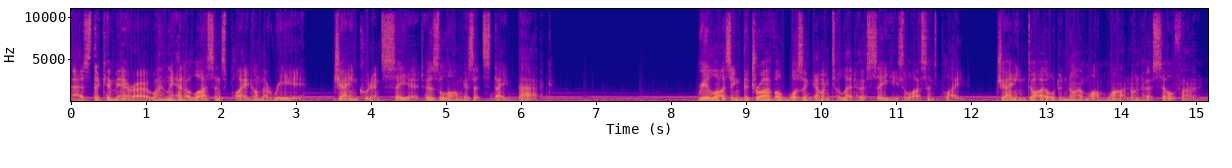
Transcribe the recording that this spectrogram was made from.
As the Camaro only had a license plate on the rear, Jane couldn't see it as long as it stayed back. Realising the driver wasn't going to let her see his license plate, Jane dialed 911 on her cell phone.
